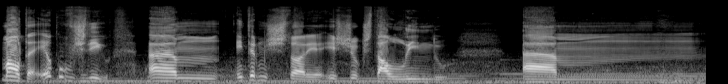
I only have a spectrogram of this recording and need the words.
Malta, eu como vos digo, ahm, em termos de história, este jogo está lindo. Ahm,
